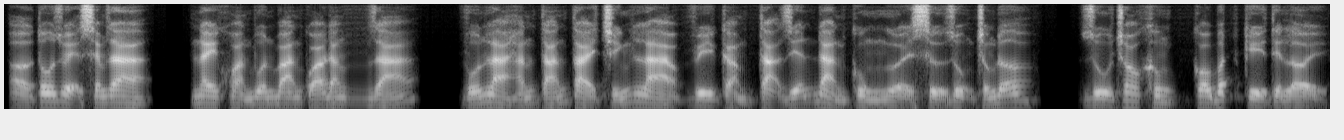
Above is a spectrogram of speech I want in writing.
Ở Tô Duệ xem ra, này khoản buôn bán quá đáng giá, vốn là hắn tán tài chính là vì cảm tạ diễn đàn cùng người sử dụng chống đỡ, dù cho không có bất kỳ tiền lời,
